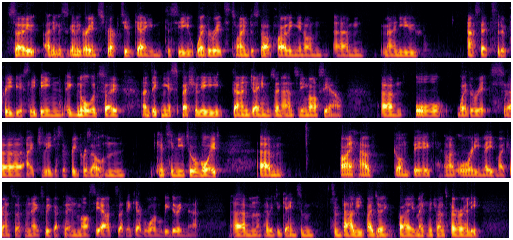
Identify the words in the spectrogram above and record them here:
So, I think this is going to be a very instructive game to see whether it's time to start piling in on um, Man U assets that have previously been ignored. So, I'm thinking especially Dan James and Anthony Martial, um, or whether it's uh, actually just a freak result and continue to avoid. Um, I have gone big, and I've already made my transfer for next week. I put in Martial because I think everyone will be doing that. Um, I'm hoping to gain some some value by doing by making the transfer early.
